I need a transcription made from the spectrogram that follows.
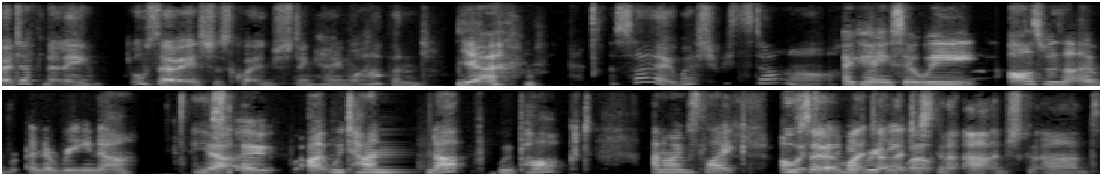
No, definitely. Also, it's just quite interesting hearing what happened. Yeah. So, where should we start? Okay. So we, ours was at a, an arena. Yeah. So I, we turned up, we parked, and I was like, oh, also, it's going to be really." I'm just well- gonna add. I'm just gonna add.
